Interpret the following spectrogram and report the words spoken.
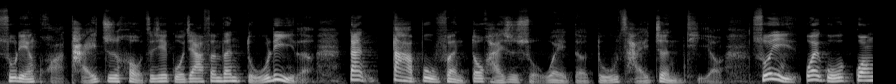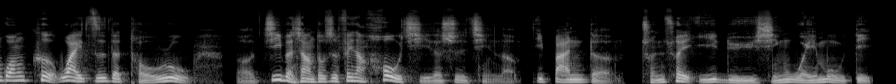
苏联垮台之后，这些国家纷纷独立了，但大部分都还是所谓的独裁政体哦，所以外国观光客外资的投入，呃，基本上都是非常后期的事情了，一般的。纯粹以旅行为目的，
